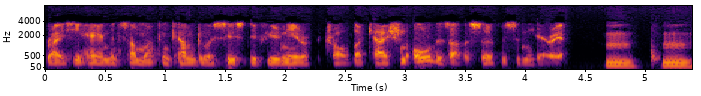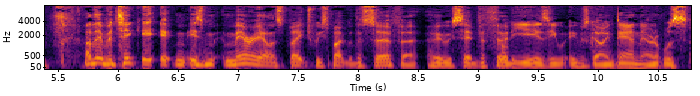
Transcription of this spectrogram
raise your hand and someone can come to assist if you're near a patrol location, or there's other surfers in the area. Mm, mm. Are there particular, is Mary Ellis Beach, we spoke with a surfer who said for 30 years he, he, was going down there and it was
